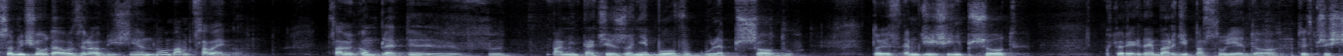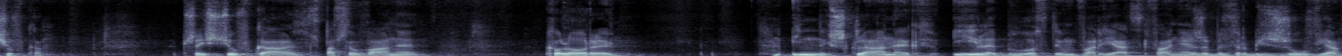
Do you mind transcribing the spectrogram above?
Co mi się udało zrobić, nie? No mam całego. Cały kompletny. Pamiętacie, że nie było w ogóle przodu. To jest M10 przód, który jak najbardziej pasuje do... To jest przejściówka. Przejściówka, spasowane, kolory innych szklanek. Ile było z tym wariactwa, nie? Żeby zrobić żółwia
